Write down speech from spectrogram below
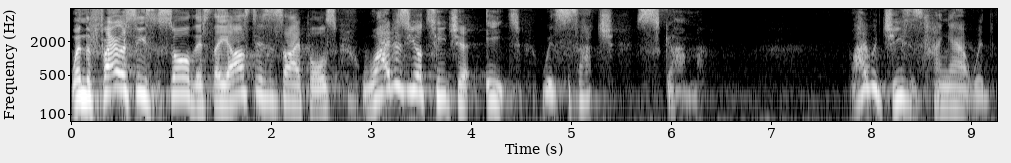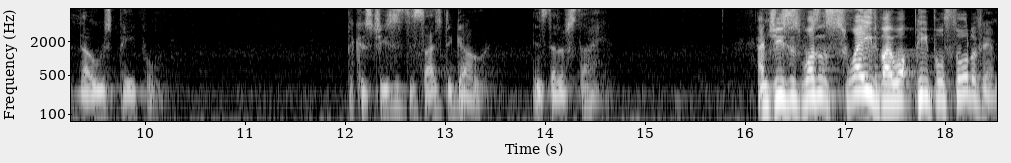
When the Pharisees saw this, they asked his disciples, Why does your teacher eat with such scum? Why would Jesus hang out with those people? Because Jesus decided to go instead of stay. And Jesus wasn't swayed by what people thought of him.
